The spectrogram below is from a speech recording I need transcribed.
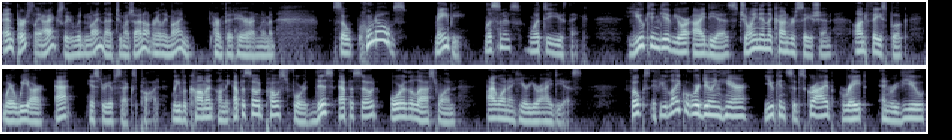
And personally, I actually wouldn't mind that too much. I don't really mind armpit hair on women. So who knows? Maybe. Listeners, what do you think? You can give your ideas, join in the conversation on Facebook, where we are at History of Sex Pod. Leave a comment on the episode post for this episode or the last one. I want to hear your ideas. Folks, if you like what we're doing here, you can subscribe, rate, and review,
